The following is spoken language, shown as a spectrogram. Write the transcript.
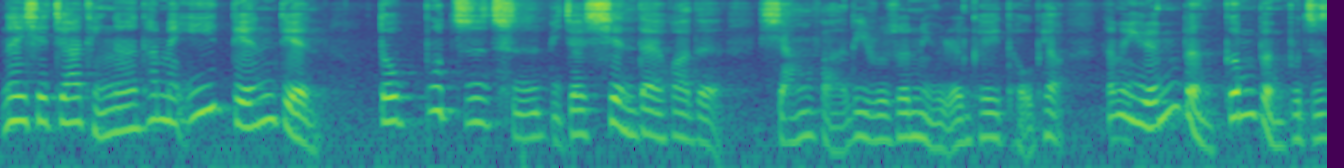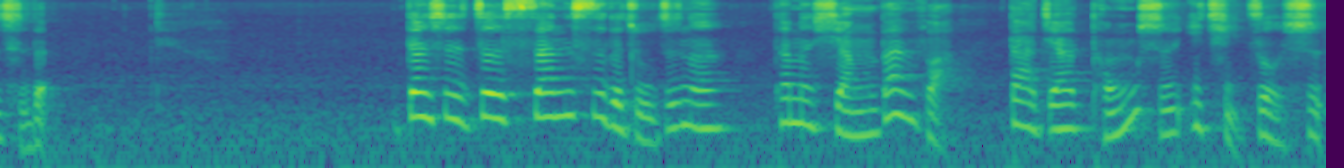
那些家庭呢，他们一点点都不支持比较现代化的。想法，例如说女人可以投票，他们原本根本不支持的。但是这三四个组织呢，他们想办法，大家同时一起做事。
